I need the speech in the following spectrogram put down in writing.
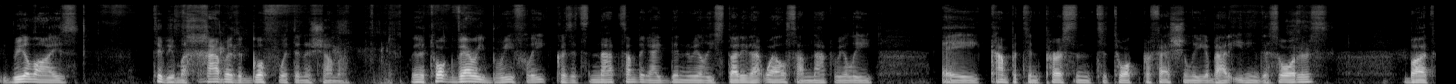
realize to be machaber the guf with the neshama. We're going to talk very briefly because it's not something I didn't really study that well, so I'm not really a competent person to talk professionally about eating disorders. But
